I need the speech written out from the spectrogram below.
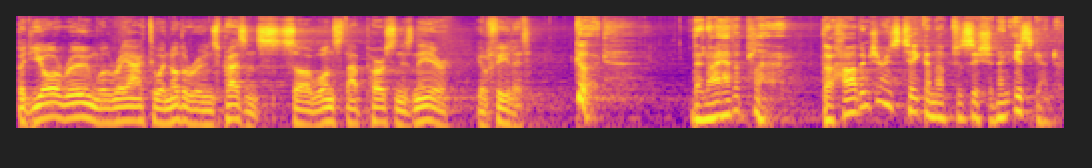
But your rune will react to another rune's presence, so once that person is near, you'll feel it. Good. Then I have a plan. The Harbinger has taken up position in Iskander,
